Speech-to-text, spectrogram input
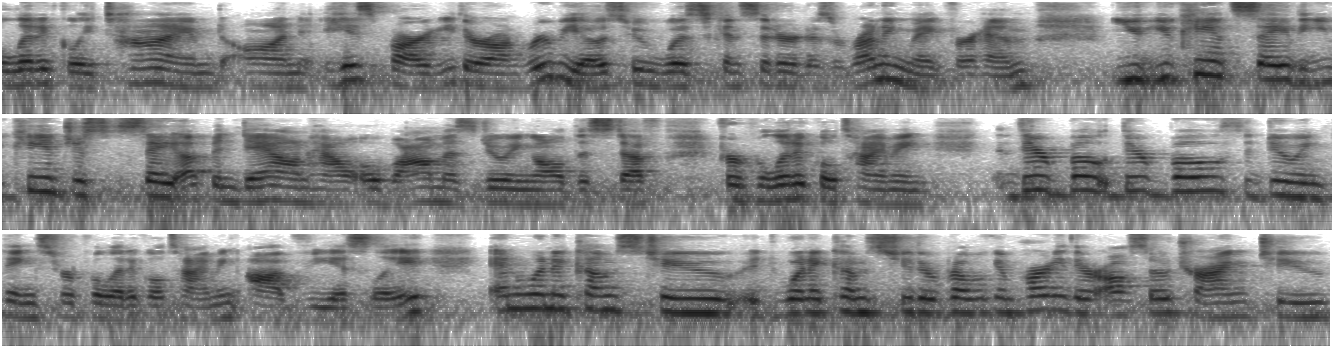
politically timed on his part, either on Rubio's, who was considered as a running mate for him. You you can't say that you can't just say up and down how Obama's doing all this stuff for political timing. They're both they're both doing things for political timing, obviously. And when it comes to when it comes to the Republican Party, they're also trying to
